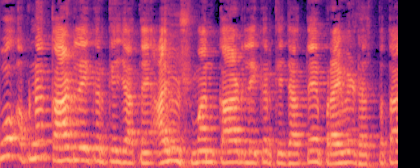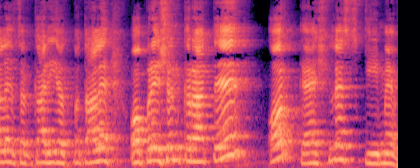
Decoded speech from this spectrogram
वो अपना कार्ड लेकर के जाते हैं, आयुष्मान कार्ड लेकर के जाते हैं, प्राइवेट अस्पताल है, सरकारी अस्पताल है, ऑपरेशन कराते हैं और कैशलेस स्कीम है,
